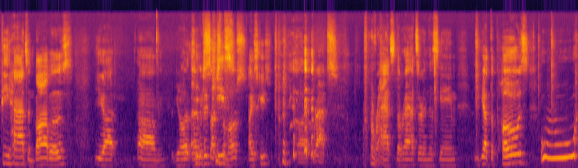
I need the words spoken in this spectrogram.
Peahats and babas, you got um, You know what enemy the sucks Keese, the most? ice Keese. Uh, rats. rats. The rats are in this game. You got the pose. Ooh,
